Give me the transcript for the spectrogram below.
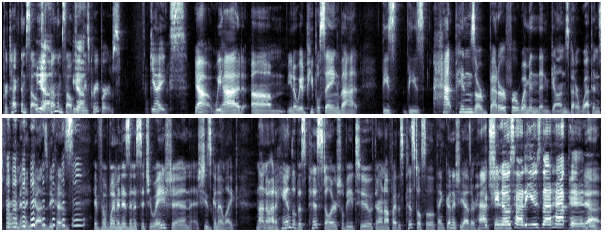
protect themselves Yeah. defend themselves Yeah. from these creepers Yikes. yeah, we had um, you know, we had people saying that these these hat pins are better for women than guns, better weapons for women than guns because if a woman is in a situation, she's going to like not know how to handle this pistol or she'll be too thrown off by this pistol, so thank goodness she has her hat But she pin. knows how to use that hat pin. Yeah,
